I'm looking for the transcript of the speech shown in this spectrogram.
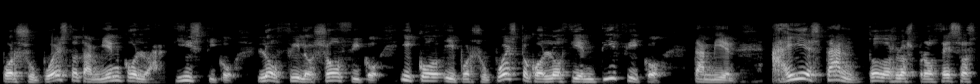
por supuesto también con lo artístico, lo filosófico y, y por supuesto con lo científico también. Ahí están todos los procesos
